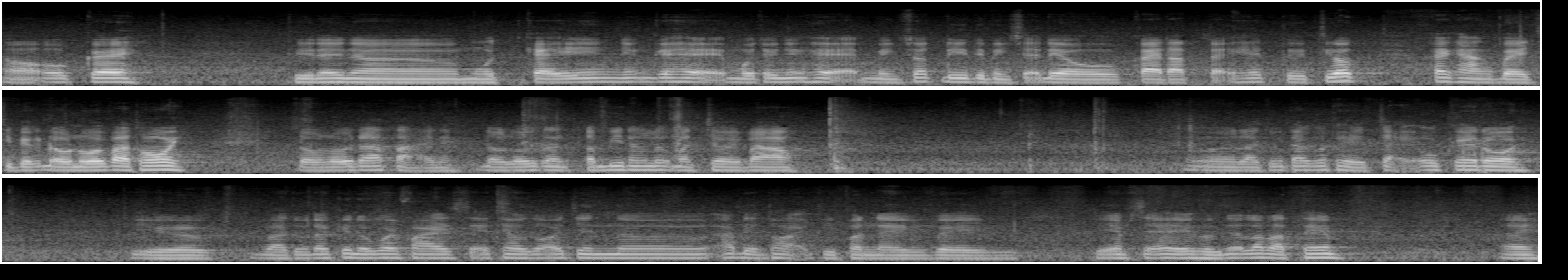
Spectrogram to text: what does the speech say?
Đó, ok. Thì đây là một cái những cái hệ một trong những hệ mình xuất đi thì mình sẽ đều cài đặt tại hết từ trước. Khách hàng về chỉ việc đầu nối vào thôi. Đầu nối ra tải này đầu nối tấm pin năng lượng mặt trời vào là chúng ta có thể chạy ok rồi. Thì ờ, và chúng ta kết nối wifi sẽ theo dõi trên ờ, app điện thoại. Thì phần này về thì em sẽ hướng dẫn lắp đặt thêm. Đây,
